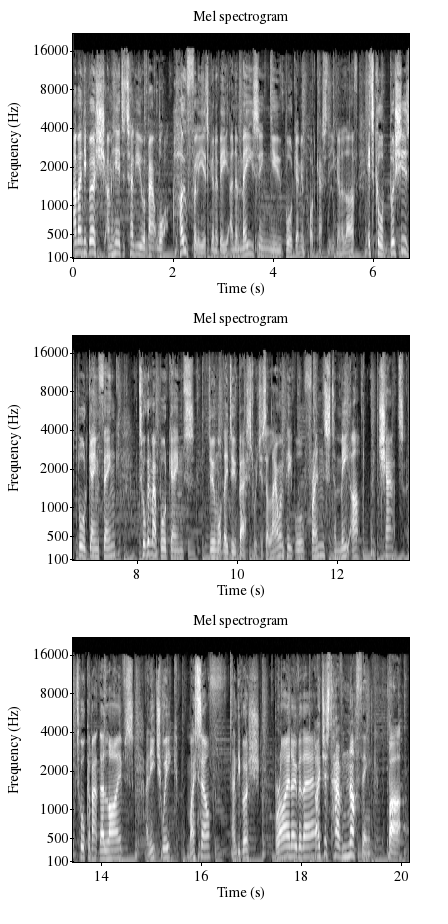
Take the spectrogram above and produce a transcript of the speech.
I'm Andy Bush. I'm here to tell you about what hopefully is going to be an amazing new board gaming podcast that you're going to love. It's called Bush's Board Game Thing, talking about board games doing what they do best, which is allowing people, friends, to meet up and chat and talk about their lives. And each week, myself, Andy Bush, Brian over there. I just have nothing but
